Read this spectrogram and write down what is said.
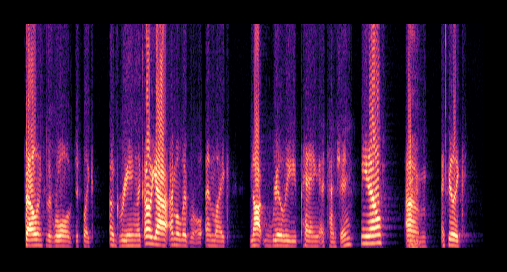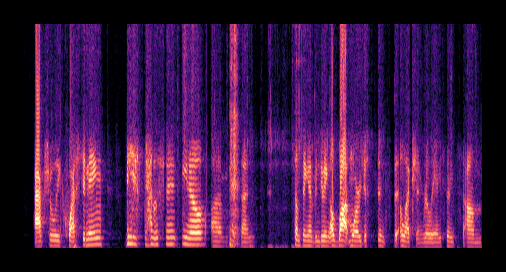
fell into the role of just like agreeing like oh yeah I'm a liberal and like not really paying attention you know? Um, I feel like actually questioning the establishment you know? Um, has been something I've been doing a lot more just since the election, really, and since um,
